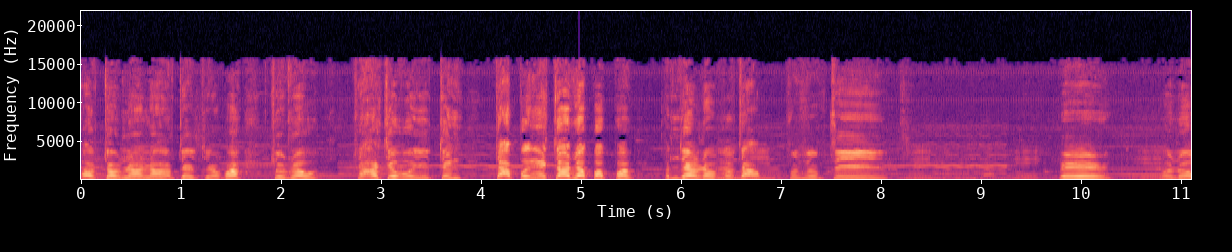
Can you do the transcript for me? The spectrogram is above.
aja nana apa suno saja witing tak pengecan apa apa penjaramu tak Amin. pusuti Amin, amin Pak. Nggih. eh ngono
